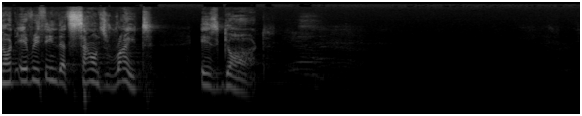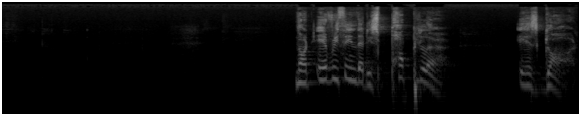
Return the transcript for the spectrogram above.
Not everything that sounds right is God. Not everything that is popular is God.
